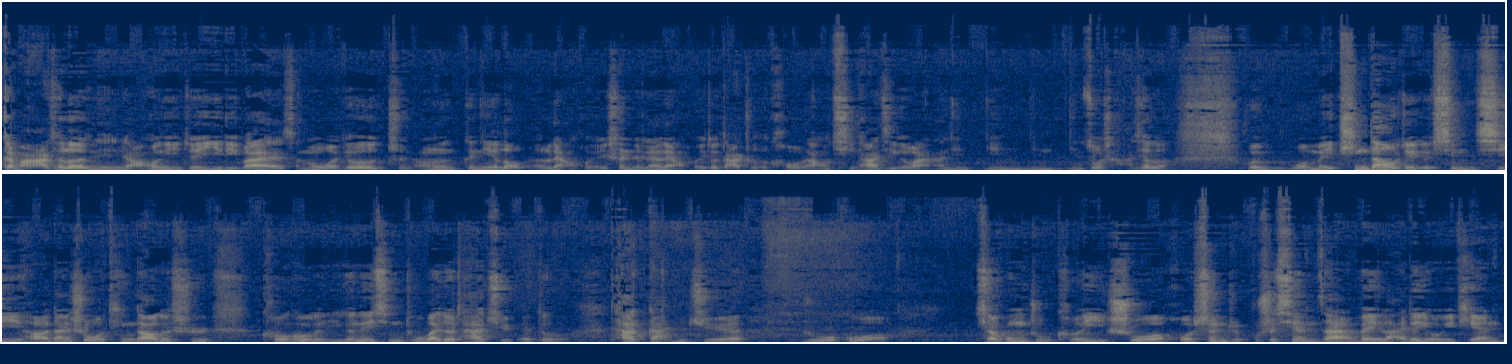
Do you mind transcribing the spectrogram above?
干嘛去了？你然后你这一礼拜怎么我就只能跟你搂着两回甚至连两回都打折扣然后其他几个晚上您您您您做啥去了？我我没听到这个信息哈但是我听到的是 Coco 的一个内心独白就是她觉得她感觉如果小公主可以说，或甚至不是现在，未来的有一天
